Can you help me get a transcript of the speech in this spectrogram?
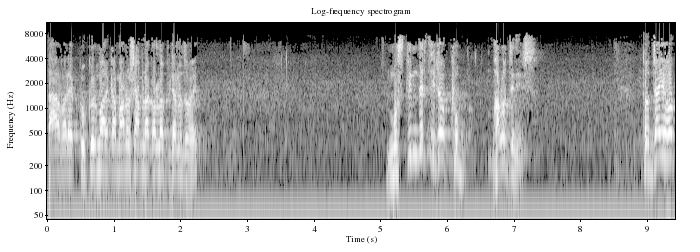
তারপরে কুকুর মার্কা মানুষ হামলা করল পিটানো যাবে। মুসলিমদের এটাও খুব ভালো জিনিস। তো যাই হোক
